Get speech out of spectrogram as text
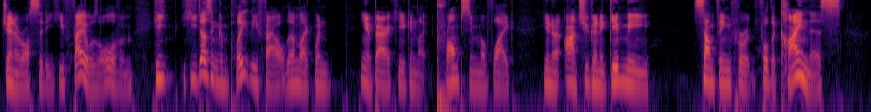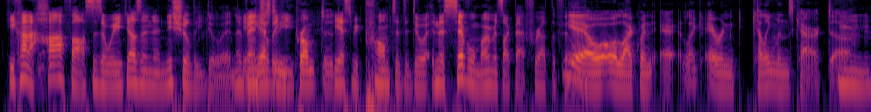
generosity. He fails all of them. He he doesn't completely fail them. Like when you know Barry Keoghan like prompts him of like you know aren't you going to give me something for for the kindness? He kind of half-asses it where he doesn't initially do it, and Yeah, eventually he has to be prompted. he has to be prompted to do it. And there's several moments like that throughout the film. Yeah, or, or like when like Erin Kellyman's character, Mm.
